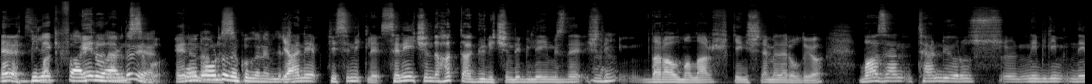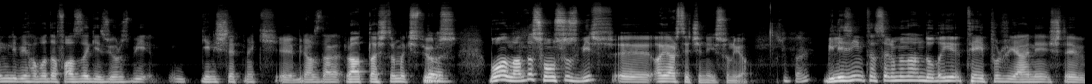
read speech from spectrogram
Evet, bilek bak, farkı en önemlisi ya. bu, en önemlisi orada da kullanabiliriz. Yani kesinlikle sene içinde hatta gün içinde bileğimizde işte daralmalar, genişlemeler oluyor. Bazen terliyoruz, e, ne bileyim nemli bir havada fazla geziyoruz. Bir genişletmek, e, biraz daha rahatlaştırmak istiyoruz. Bu anlamda sonsuz bir e, ayar seçeneği sunuyor. Süper. Bileziğin tasarımından dolayı taper yani işte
